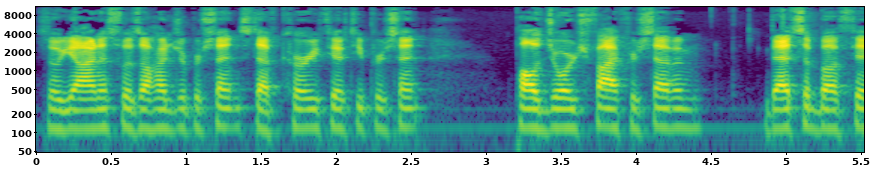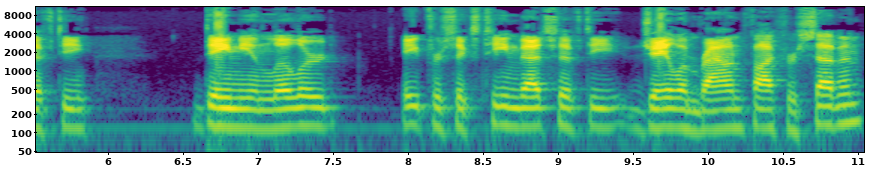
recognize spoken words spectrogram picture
So Giannis was hundred percent. Steph Curry fifty percent. Paul George, 5 for 7. That's above 50. Damian Lillard, 8 for 16. That's 50. Jaylen Brown, 5 for 7.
